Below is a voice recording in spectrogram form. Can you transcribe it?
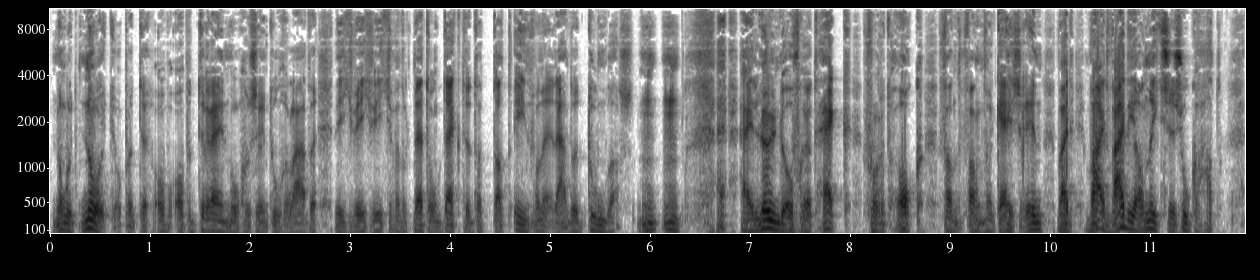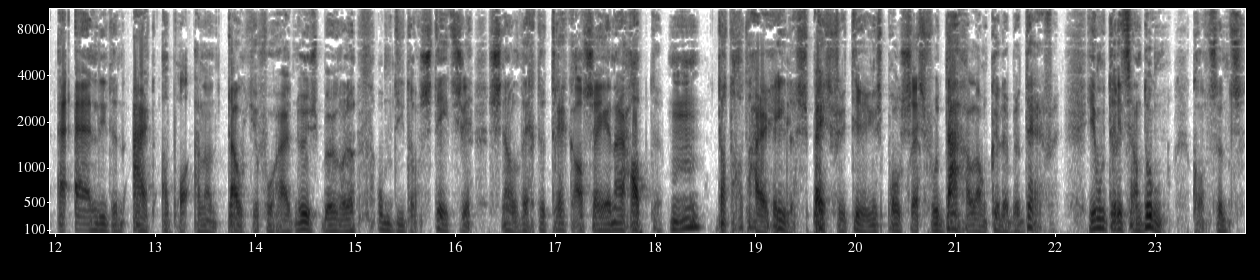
nooit, nooit op het, op, op het terrein mogen zijn toegelaten. Weet je, weet je, weet je wat ik net ontdekte? Dat dat een van hen aan het doen was. Hm, hm. Hij, hij, leunde over het hek voor het hok van, van de keizerin, waar, waar, waar die al niets te zoeken had. En, en liet een aardappel aan een touwtje voor haar neus beungelen, om die dan steeds weer snel weg te trekken als zij er naar hapte. Hm? Dat had haar hele spijsverteringsproces voor dagenlang kunnen bederven. Je moet er iets aan doen, Constance.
